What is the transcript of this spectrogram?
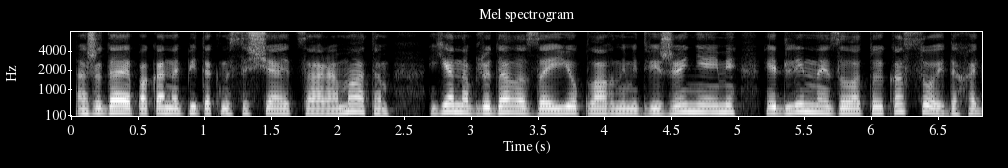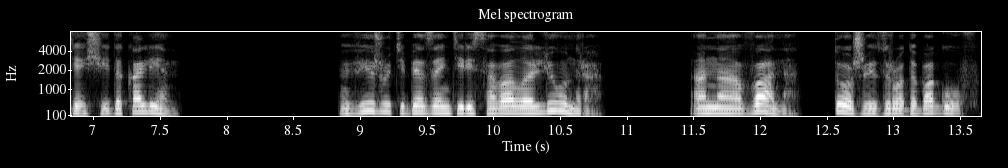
Ожидая, пока напиток насыщается ароматом, я наблюдала за ее плавными движениями и длинной золотой косой, доходящей до колен. «Вижу, тебя заинтересовала Люнра. Она Вана, тоже из рода богов.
